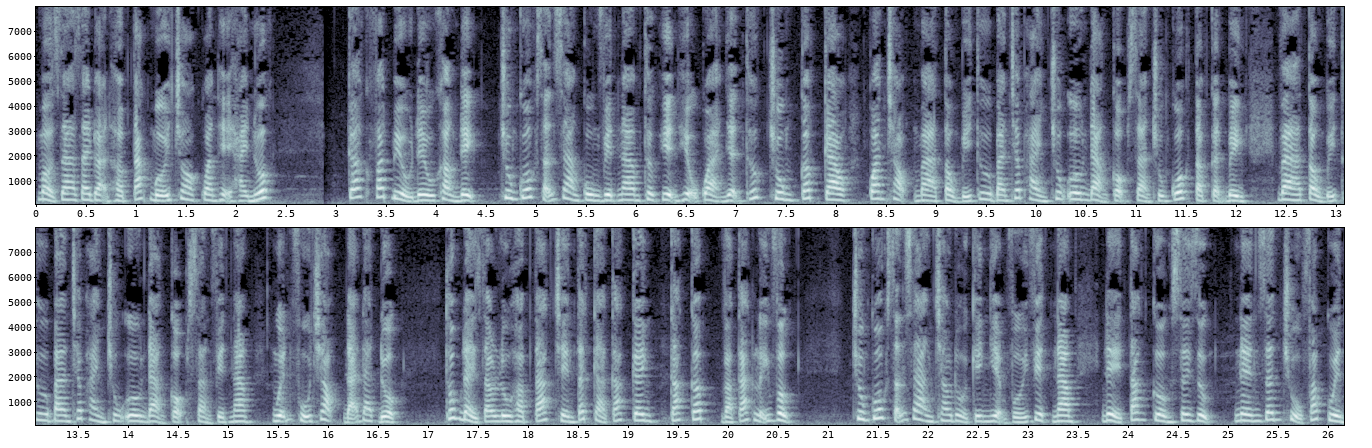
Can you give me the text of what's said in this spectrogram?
mở ra giai đoạn hợp tác mới cho quan hệ hai nước. Các phát biểu đều khẳng định Trung Quốc sẵn sàng cùng Việt Nam thực hiện hiệu quả nhận thức chung cấp cao quan trọng mà Tổng Bí thư Ban chấp hành Trung ương Đảng Cộng sản Trung Quốc Tập Cận Bình và Tổng Bí thư Ban chấp hành Trung ương Đảng Cộng sản Việt Nam Nguyễn Phú Trọng đã đạt được, thúc đẩy giao lưu hợp tác trên tất cả các kênh, các cấp và các lĩnh vực. Trung Quốc sẵn sàng trao đổi kinh nghiệm với Việt Nam để tăng cường xây dựng nền dân chủ pháp quyền,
